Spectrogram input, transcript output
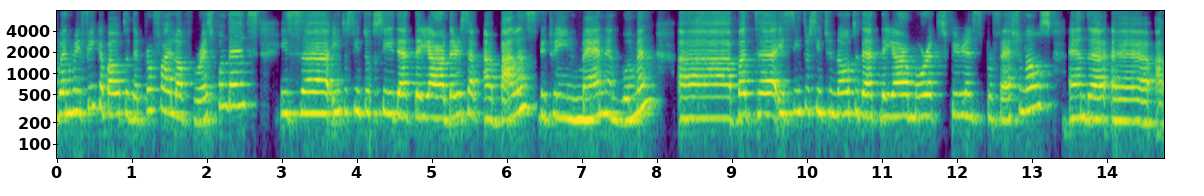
when we think about the profile of respondents, it's uh, interesting to see that they are there is a, a balance between men and women, uh, but uh, it's interesting to note that they are more experienced professionals and uh, uh,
